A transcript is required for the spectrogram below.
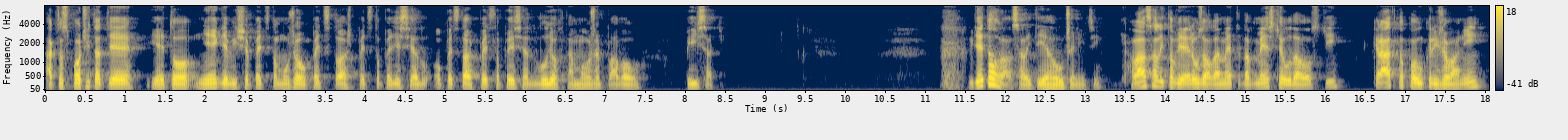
Ak to spočítate, je to niekde vyše 500 mužov, 500 až 550, o 500 až 550 ľuďoch tam môže Pavol písať. Kde to hlásali tí jeho učeníci? Hlásali to v Jeruzaleme, teda v mieste udalosti, krátko po ukrižovaní,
